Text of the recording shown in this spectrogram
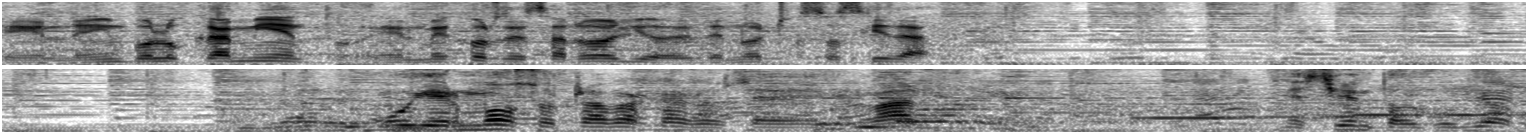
en el involucramiento, en el mejor desarrollo de nuestra sociedad muy hermoso trabajar o sea, en. Me siento orgulloso.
